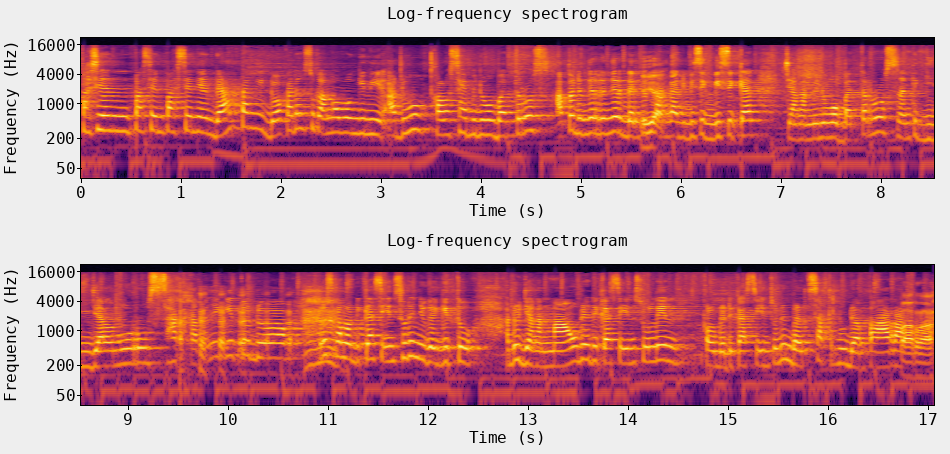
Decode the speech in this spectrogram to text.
pasien-pasien pasien yang datang nih dok kadang suka ngomong gini, aduh kalau saya minum obat terus atau denger-dengar dari Iya. tetangga dibisik-bisikan jangan minum obat terus nanti ginjalmu rusak katanya gitu dok. Terus kalau dikasih insulin juga gitu, aduh jangan mau deh dikasih insulin. Kalau udah dikasih insulin berarti sakit udah parah. Parah.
